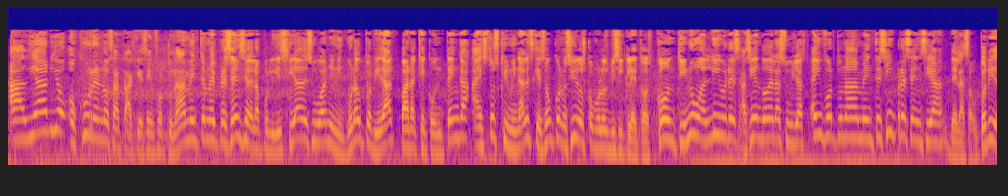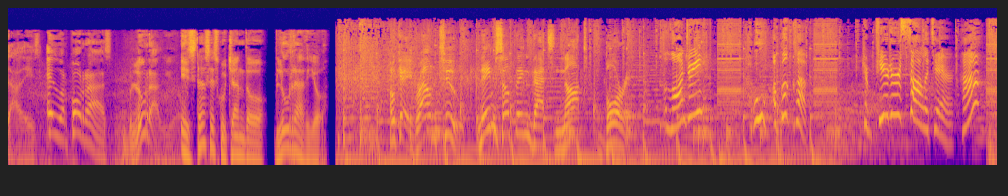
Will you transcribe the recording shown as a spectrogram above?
A diario ocurren los ataques e infortunadamente no hay presencia de la policía de Suba ni ninguna autoridad para que contenga a estos criminales que son conocidos como los bicicletos. Continúan libres haciendo de las suyas e infortunadamente sin presencia de las autoridades. Edward Porras, Blue Radio. Estás escuchando Blue Radio. Okay, round two. Name something that's not boring. laundry? Ooh, a book club. Computer solitaire, huh?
